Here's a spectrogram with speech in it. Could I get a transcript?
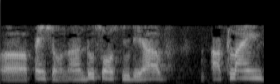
uh, pension, and those ones too they have outlined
